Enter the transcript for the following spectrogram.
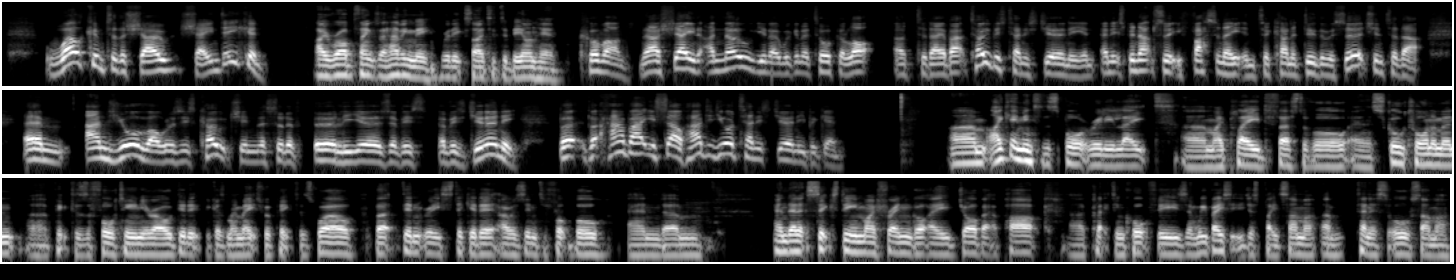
Welcome to the show, Shane Deacon. Hi, Rob. Thanks for having me. Really excited to be on here. Come on. Now, Shane, I know, you know, we're going to talk a lot uh, today about Toby's tennis journey, and, and it's been absolutely fascinating to kind of do the research into that. Um, and your role as his coach in the sort of early years of his of his journey. But but how about yourself? How did your tennis journey begin? Um, I came into the sport really late. Um, I played first of all in a school tournament, uh, picked as a 14 year old. Did it because my mates were picked as well, but didn't really stick at it. I was into football and um, and then at 16, my friend got a job at a park uh, collecting court fees, and we basically just played summer um, tennis all summer.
